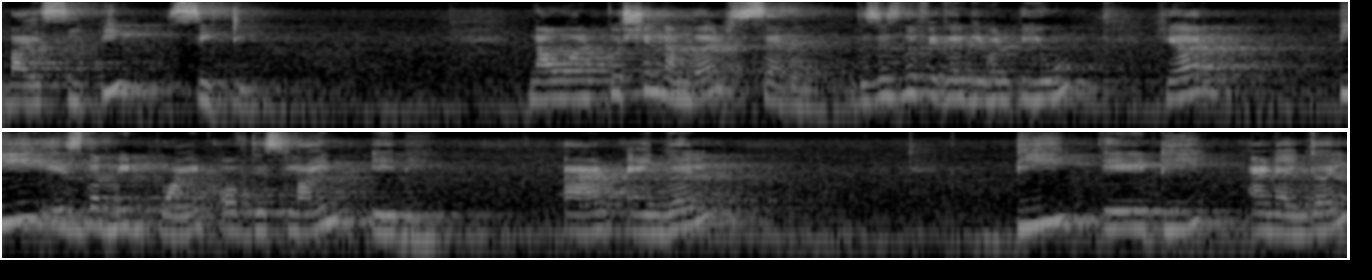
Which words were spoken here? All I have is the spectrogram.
by CP CT. Now our question number 7. This is the figure given to you. Here P is the midpoint of this line AB and angle BAD and angle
